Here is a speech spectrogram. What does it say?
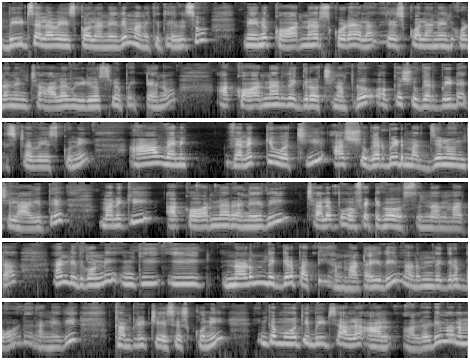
బీడ్స్ ఎలా వేసుకోవాలనేది మనకి తెలుసు. నేను కార్నర్స్ కూడా ఎలా వేసుకోవాలనేది కూడా నేను చాలా వీడియోస్లో పెట్టాను. ఆ కార్నర్ దగ్గర వచ్చినప్పుడు ఒక షుగర్ బీడ్ ఎక్స్ట్రా వేసుకుని ఆ వెనక్ వెనక్కి వచ్చి ఆ షుగర్ బీడ్ మధ్యలోంచి లాగితే మనకి ఆ కార్నర్ అనేది చాలా పర్ఫెక్ట్గా వస్తుంది అనమాట అండ్ ఇదిగోండి ఇంక ఈ- నడుం దగ్గర పట్టి అనమాట ఇది. నడుం దగ్గర బార్డర్ అనేది కంప్లీట్ చేసేసుకొని ఇంకా మోతీ బీడ్స్ అలా ఆల్రెడీ మనం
